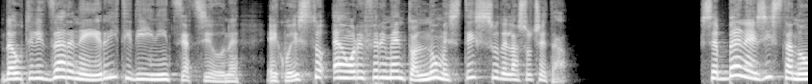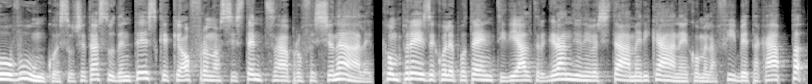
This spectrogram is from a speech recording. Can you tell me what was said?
da utilizzare nei riti di iniziazione, e questo è un riferimento al nome stesso della società. Sebbene esistano ovunque società studentesche che offrono assistenza professionale, comprese quelle potenti di altre grandi università americane come la Phi Beta Kappa,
